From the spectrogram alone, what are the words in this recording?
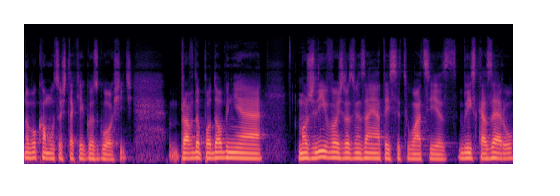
no bo komu coś takiego zgłosić. Prawdopodobnie możliwość rozwiązania tej sytuacji jest bliska zeru.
